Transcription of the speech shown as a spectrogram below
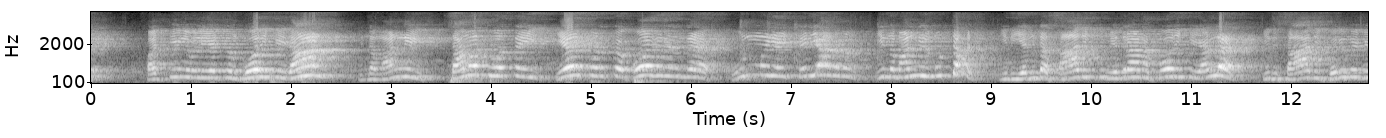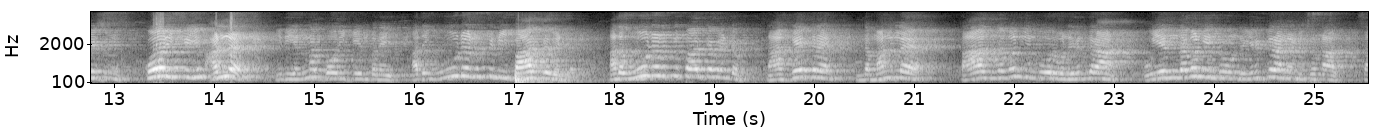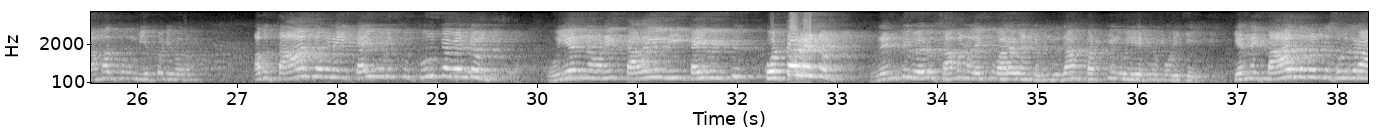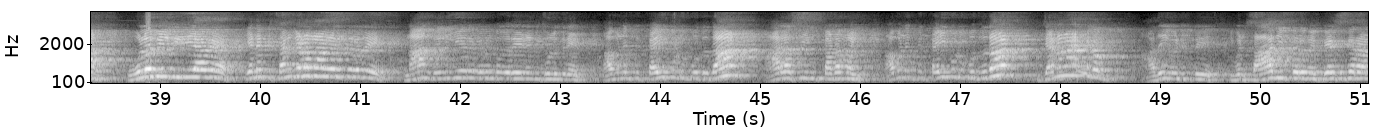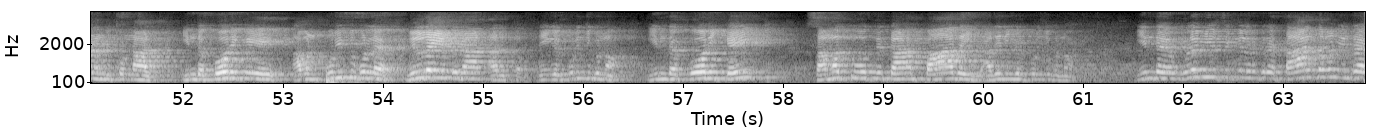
பட்டியல் வெளியேற்றும் கோரிக்கை தான் இந்த மண்ணில் சமத்துவத்தை ஏற்படுத்த போகிறது என்ற உண்மையை தெரியாதவன் இந்த மண்ணில் முட்டாள். இது எந்த சாதிக்கும் எதிரான கோரிக்கை அல்ல. இது சாதி பெருமை பேசும் கோரிக்கையும் அல்ல. இது என்ன கோரிக்கை என்பதை அதை ஊழலுக்கு நீ பார்க்க வேண்டும். அதை ஊழலுக்கு பார்க்க வேண்டும். நான் கேட்கிறேன் இந்த மண்ணில் தாழ்ந்தவன் என்று ஒருவன் இருக்கிறான் உயர்ந்தவன் என்று ஒன்று இருக்கிறான் என்று சொன்னால் சமத்துவம் எப்படி வரும்? அப்ப தாழ்ந்தவனை கை கொடுத்து குறுக்க வேண்டும். உயர்ந்தவனை தலையில் நீ கை வைத்து கொட்ட வேண்டும். ரெண்டு பேரும் சமநிலைக்கு வர வேண்டும். இதுதான் பட்டியல் வெளியேற்ற கோரிக்கை. என்னை தாழ்ந்தவன் என்று சொல்கிறான். உளவில் ரீதியாக எனக்கு சங்கடமாக இருக்கிறது. நான் வெளியேற விரும்புகிறேன் என்று சொல்கிறேன். அவனுக்கு கை கொடுப்பதுதான் அரசின் கடமை. அவனுக்கு கை கொடுப்பதுதான் ஜனநாயகம். அதை விடுத்து இவன் சாதி பெருமை பேசுகிறான் என்று சொன்னால் இந்த கோரிக்கையை அவன் புரிந்து கொள்ளவில்லை என்றுதான் அர்த்தம். நீங்கள் புரிஞ்சுக்கணும் இந்த கோரிக்கை சமத்துவத்திற்கான பாதை அதை நீங்கள் புரிஞ்சுக்கணும். இந்த உளவியல் சிக்கல் இருக்கிற தாழ்ந்தவன் என்ற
